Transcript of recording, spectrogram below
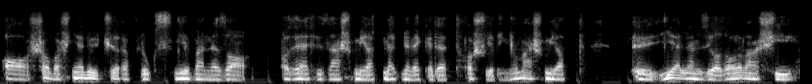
A savas nyelőcsőreflux nyilván ez a, az elhízás miatt megnövekedett hasvéri nyomás miatt jellemző az alvási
